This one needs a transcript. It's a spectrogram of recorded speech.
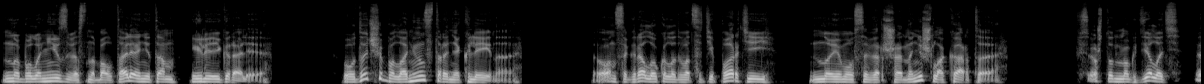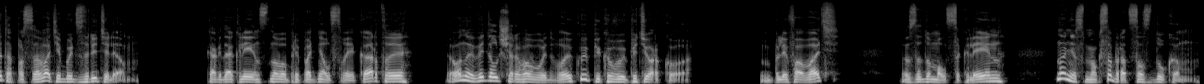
Но было неизвестно, болтали они там или играли. Удача была не на стороне Клейна. Он сыграл около 20 партий, но ему совершенно не шла карта. Все, что он мог делать, это пасовать и быть зрителем. Когда Клейн снова приподнял свои карты, он увидел червовую двойку и пиковую пятерку. «Блефовать?» – задумался Клейн, но не смог собраться с духом.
